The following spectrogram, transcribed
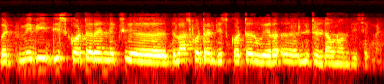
but maybe this quarter and next, uh, the last quarter and this quarter, we are a little down on this segment.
